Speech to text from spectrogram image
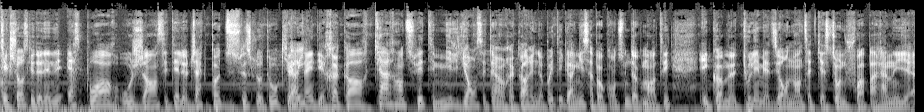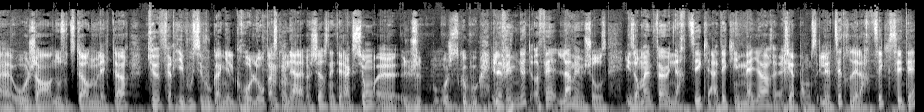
Quelque chose qui a donné espoir aux gens, c'était le jackpot du Swiss Lotto qui a Ah oui. atteint des records. 48 millions, c'était un record. Il n'a pas été gagné, ça va continuer d'augmenter. Et comme tous les médias, on demande cette question une fois par année euh, aux gens, nos auditeurs, nos lecteurs. Que feriez-vous si vous gagnez le gros lot? Parce qu'on est à la recherche d'interaction euh, ju- jusqu'au bout. Et le 20 minutes a fait la même chose. Ils ont même fait un article avec les meilleures réponses. Et le titre de l'article, c'était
